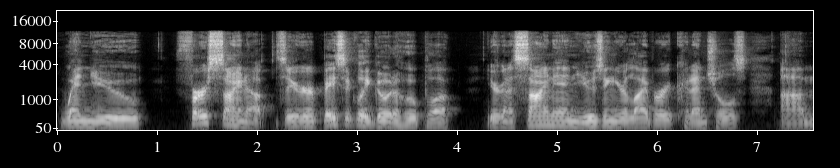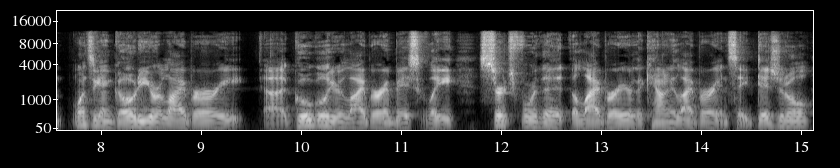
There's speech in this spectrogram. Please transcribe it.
when you first sign up. So you're basically go to Hoopla, you're going to sign in using your library credentials. Um, once again, go to your library, uh, Google your library, and basically search for the, the library or the county library and say digital,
